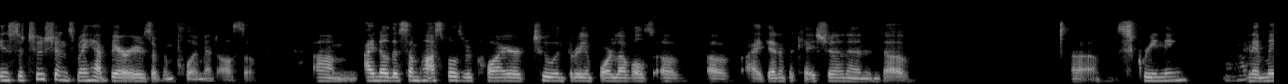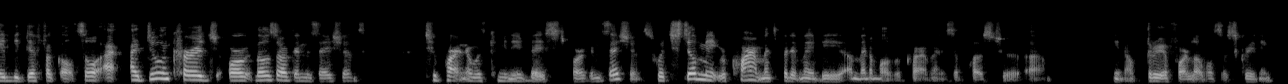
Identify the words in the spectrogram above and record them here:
institutions may have barriers of employment also. Um, I know that some hospitals require two and three and four levels of, of identification and of uh, screening, mm-hmm. and it may be difficult. So I, I do encourage or those organizations to partner with community-based organizations, which still meet requirements, but it may be a minimal requirement as opposed to, um, you know, three or four levels of screening.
